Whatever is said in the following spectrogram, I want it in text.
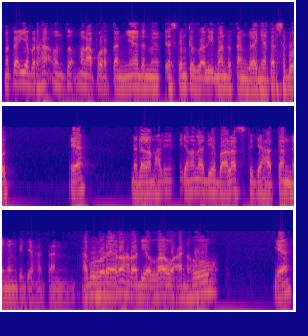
maka ia berhak untuk melaporkannya dan menjelaskan kezaliman tetangganya tersebut. Ya. Dan dalam hal ini janganlah dia balas kejahatan dengan kejahatan. Abu Hurairah radhiyallahu anhu ya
